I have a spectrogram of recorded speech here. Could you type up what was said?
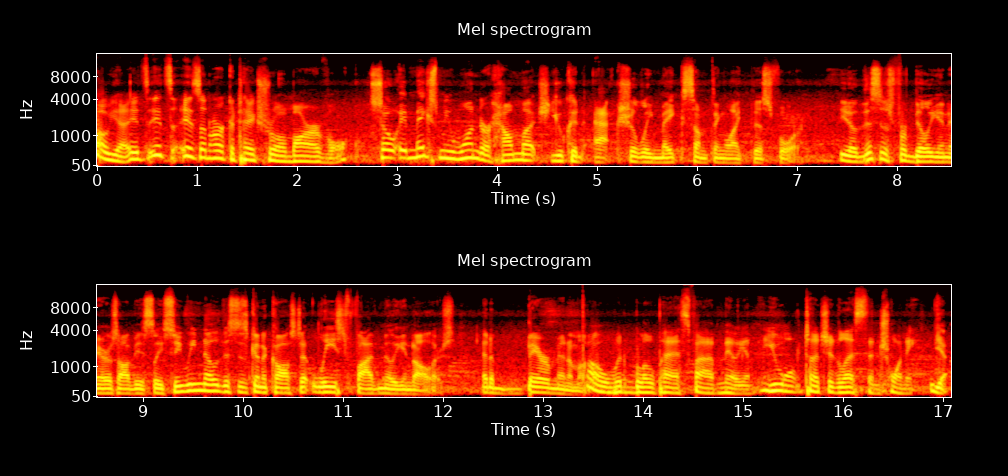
Oh yeah, it's it's it's an architectural marvel. So it makes me wonder how much you could actually make something like this for. You know, this is for billionaires, obviously. So we know this is going to cost at least $5 million at a bare minimum. Oh, it would blow past five million. You won't touch it less than twenty. Yeah.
